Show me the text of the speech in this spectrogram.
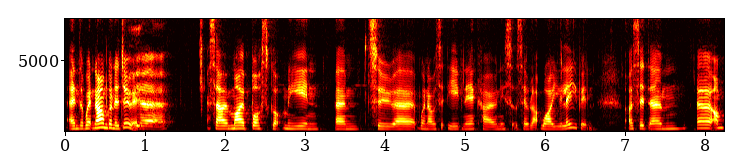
And I went, no, I'm going to do it. Yeah. So my boss got me in um, to uh, when I was at the Evening Echo, and he sort of said, like, why are you leaving? I said, um, uh, I'm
